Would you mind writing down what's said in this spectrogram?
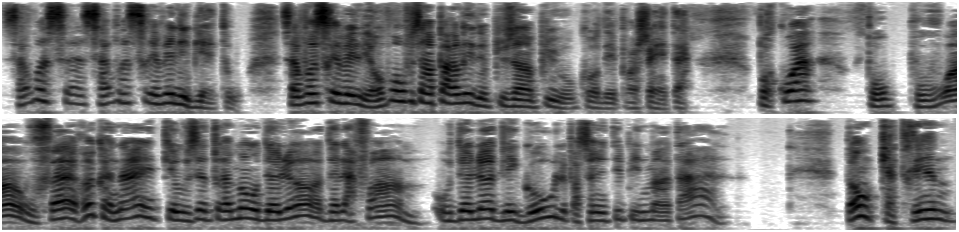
Ça va, ça, va se révéler bientôt. Ça va se révéler. On va vous en parler de plus en plus au cours des prochains temps. Pourquoi? Pour pouvoir vous faire reconnaître que vous êtes vraiment au-delà de la forme, au-delà de l'ego, la personnalité puis le mental. Donc, Catherine,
